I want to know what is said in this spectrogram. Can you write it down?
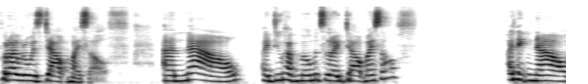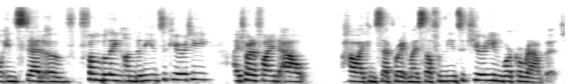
but I would always doubt myself. And now I do have moments that I doubt myself. I think now, instead of fumbling under the insecurity, I try to find out how I can separate myself from the insecurity and work around it.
